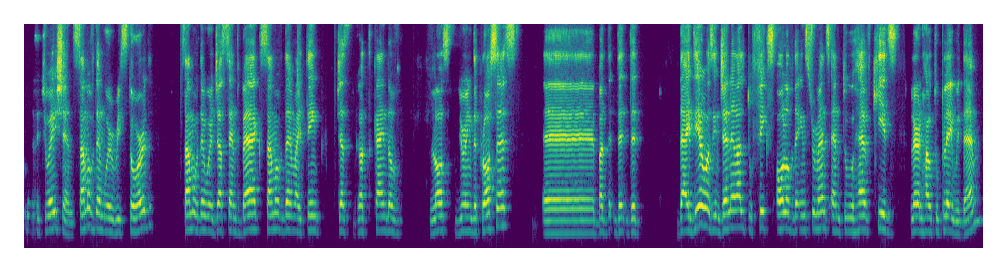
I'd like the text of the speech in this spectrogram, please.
on the situation. Some of them were restored some of them were just sent back some of them i think just got kind of lost during the process. Uh, but the, the, the idea was in general to fix all of the instruments and to have kids learn how to play with them.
